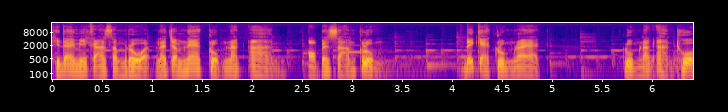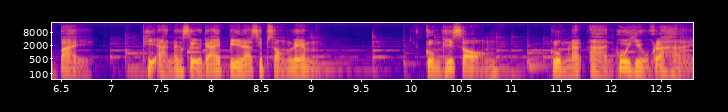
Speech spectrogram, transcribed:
ที่ได้มีการสำรวจและจำแนกกลุ่มนักอ่านออกเป็น 3 กลุ่ม ได้แก่กลุ่มแรก กลุ่มนักอ่านทั่วไป ที่อ่านหนังสือได้ปีละ 12 เล่ม กลุ่มที่ 2 กลุ่มนักอ่านผู้หิวกระหาย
